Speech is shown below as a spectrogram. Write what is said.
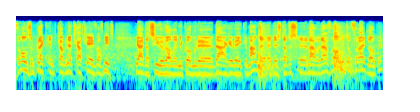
voor ons een plek in het kabinet gaat geven of niet... ja, dat zien we wel in de komende dagen, weken, maanden. dus dat is, laten we daar vooral niet op vooruit lopen.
